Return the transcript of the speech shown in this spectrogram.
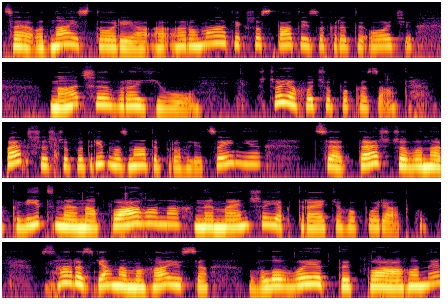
це одна історія, а аромат, якщо стати і закрити очі, наче в раю. Що я хочу показати? Перше, що потрібно знати про гліцинію, це те, що вона квітне на пагонах не менше як третього порядку. Зараз я намагаюся вловити пагони.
